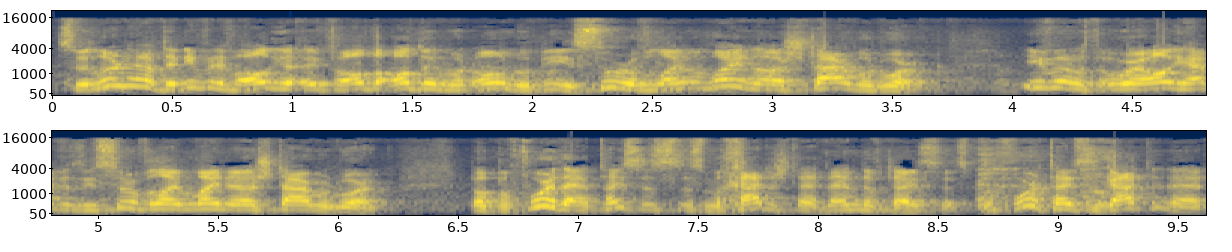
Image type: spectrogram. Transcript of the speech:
So we learn out that even if all if all the odin would own would be isura of mamayna, a star would work. Even with, where all you have is Yisur Minor, a star would work. But before that, Taisus is Mechadish at the end of Taisus. Before Taisus got to that,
